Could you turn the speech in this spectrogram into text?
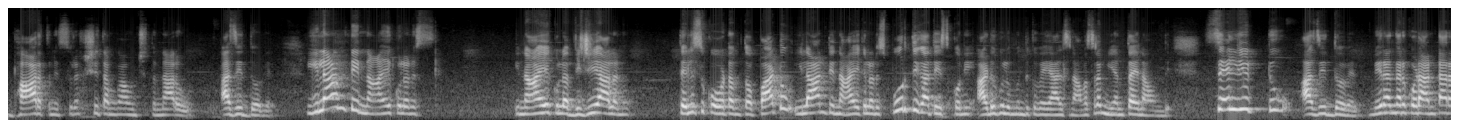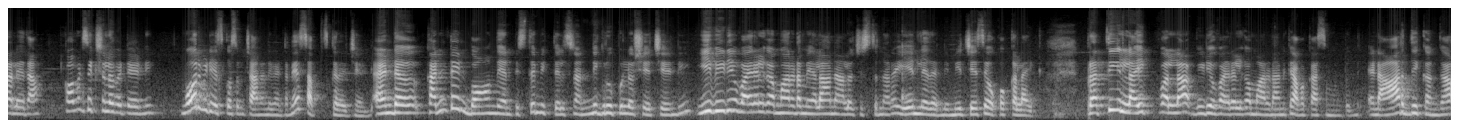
భారత్ని సురక్షితంగా ఉంచుతున్నారు అజిత్ దోవెల్. ఇలాంటి నాయకులను నాయకుల విజయాలను తెలుసుకోవడంతో పాటు ఇలాంటి నాయకులను స్ఫూర్తిగా తీసుకొని అడుగులు ముందుకు వేయాల్సిన అవసరం ఎంతైనా ఉంది. సెల్యూట్ టు అజిత్ దోవెల్ మీరందరూ కూడా అంటారా లేదా? కామెంట్ సెక్షన్లో పెట్టేయండి. మోర్ వీడియోస్ కోసం ఛానల్ వెంటనే సబ్స్క్రైబ్ చేయండి. అండ్ కంటెంట్ uh, బాగుంది అనిపిస్తే మీకు తెలిసిన అన్ని గ్రూపుల్లో షేర్ చేయండి. ఈ వీడియో వైరల్గా మారడం ఎలా అని ఆలోచిస్తున్నారా? ఏం లేదండి. మీరు చేసే ఒక్కొక్క లైక్ ప్రతి లైక్ వల్ల వీడియో వైరల్గా మారడానికి అవకాశం ఉంటుంది. అండ్ ఆర్థికంగా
